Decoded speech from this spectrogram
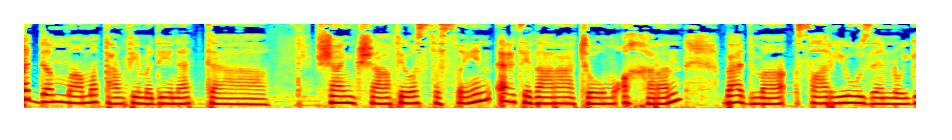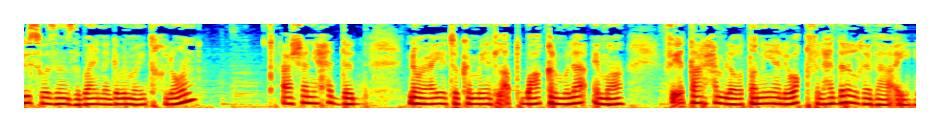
قدم مطعم في مدينة آه، شانغشا في وسط الصين اعتذاراته مؤخرا بعد ما صار يوزن ويقيس وزن زباينه قبل ما يدخلون عشان يحدد نوعية وكمية الأطباق الملائمة في إطار حملة وطنية لوقف الهدر الغذائي.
